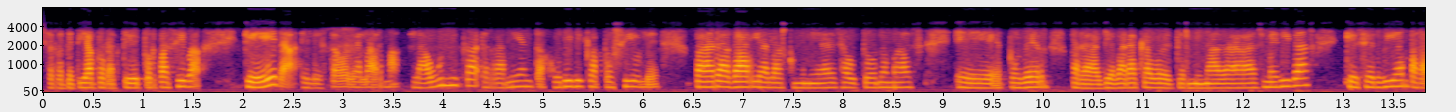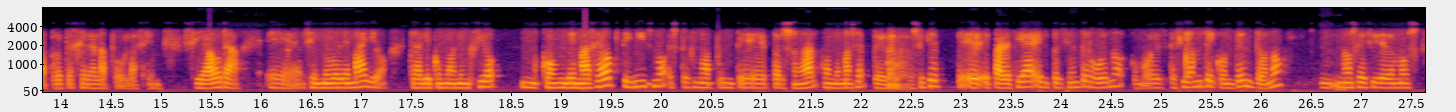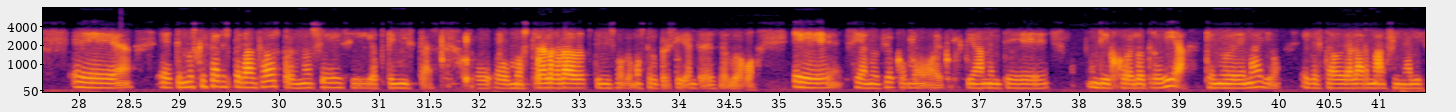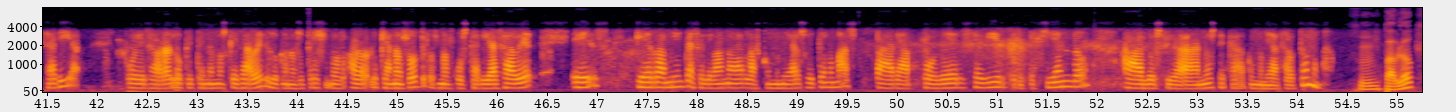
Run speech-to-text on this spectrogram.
se repetía por activa y por pasiva, que era el estado de alarma la única herramienta jurídica posible para darle a las comunidades autónomas eh, poder para llevar a cabo determinadas medidas que servían para proteger a la población. Si ahora, eh, si el 9 de mayo, tal y como anunció, con demasiado optimismo, esto es un apunte personal, con demasiado, pero sí que eh, parecía el presidente del gobierno como especialmente contento, ¿no? no sé si debemos, eh, eh, tenemos que estar esperanzados, pero no sé si optimistas, o, mostrar el grado de optimismo que mostró el presidente, desde luego. Eh, se anunció, como efectivamente dijo el otro día, que el 9 de mayo el estado de alarma finalizaría. Pues ahora lo que tenemos que saber, lo que, nosotros lo que a nosotros nos gustaría saber es qué herramientas se le van a dar las comunidades autónomas para poder seguir protegiendo a los ciudadanos de cada comunidad autónoma. Mm, Pablo.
